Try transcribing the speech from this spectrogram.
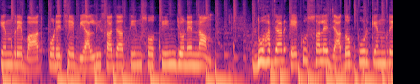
কেন্দ্রে বাদ পড়েছে বিয়াল্লিশ হাজার তিনশো তিন জনের নাম। দু হাজার একুশ সালে যাদবপুর কেন্দ্রে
